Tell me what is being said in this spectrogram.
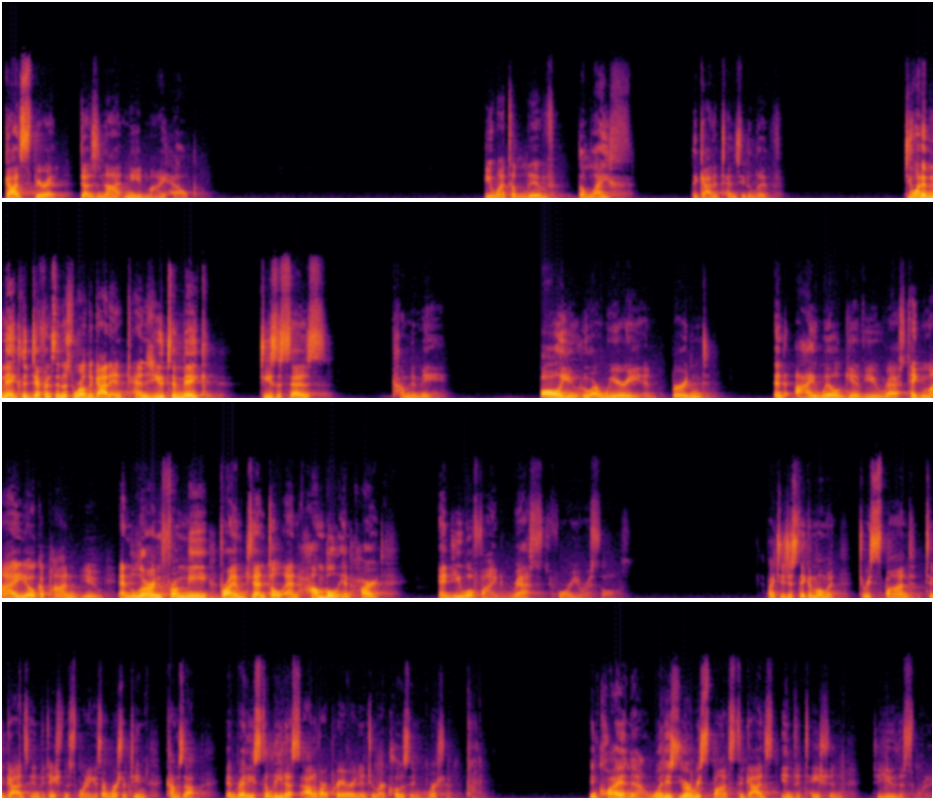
God's Spirit, does not need my help. Do you want to live the life that God intends you to live? Do you want to make the difference in this world that God intends you to make? Jesus says, Come to me, all you who are weary and burdened, and I will give you rest. Take my yoke upon you and learn from me, for I am gentle and humble in heart, and you will find rest for your souls. Invite you to just take a moment to respond to God's invitation this morning as our worship team comes up and readies to lead us out of our prayer and into our closing worship. In quiet now, what is your response to God's invitation to you this morning?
